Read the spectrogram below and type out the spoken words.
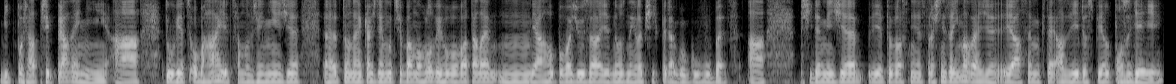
být pořád připravení a tu věc obhájit. Samozřejmě, že eh, to ne každému třeba mohlo vyhovovat, ale mm, já ho považuji za jednoho z nejlepších pedagogů vůbec. A přijde mi, že je to vlastně strašně zajímavé, že já jsem k té Azii dospěl později.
